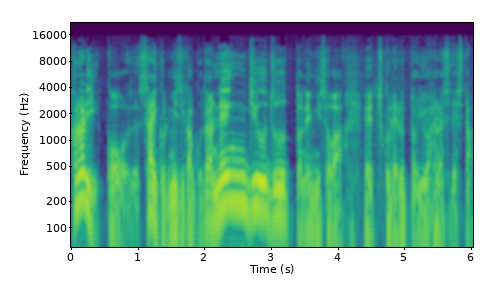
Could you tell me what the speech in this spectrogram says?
かなりこうサイクル短くだから年中ずっとね味噌は、えー作れるという話でした。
